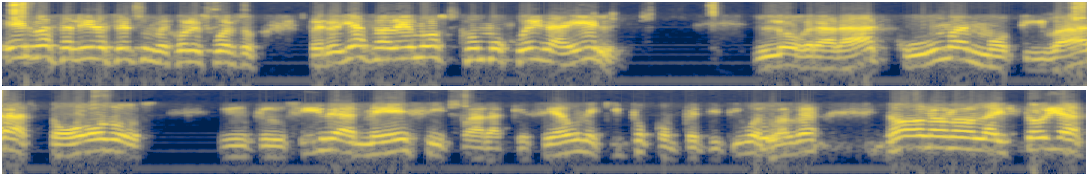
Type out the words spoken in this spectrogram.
él va a salir a hacer su mejor esfuerzo, pero ya sabemos cómo juega él. ¿Logrará Kuman motivar a todos, inclusive a Messi, para que sea un equipo competitivo, Eduardo? No, no, no, la historia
